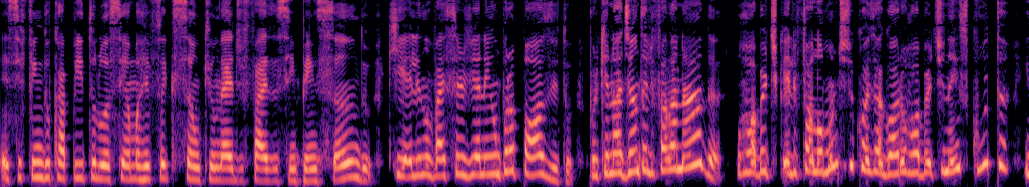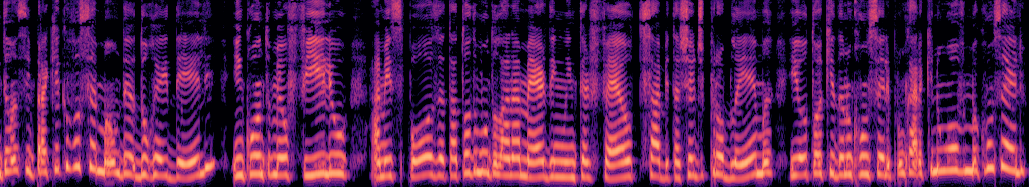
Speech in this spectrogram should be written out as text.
Esse fim do capítulo, assim, é uma reflexão que o Ned faz, assim, pensando que ele não vai servir a nenhum propósito. Porque não adianta ele falar nada. O Robert, ele falou um monte de coisa agora, o Robert nem escuta. Então, assim, pra que, que vou ser mão de, do rei dele, enquanto meu filho, a minha esposa, tá todo mundo lá na merda em Winterfell, sabe? Tá cheio de problema, e eu tô aqui dando conselho pra um cara que não ouve meu conselho. O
